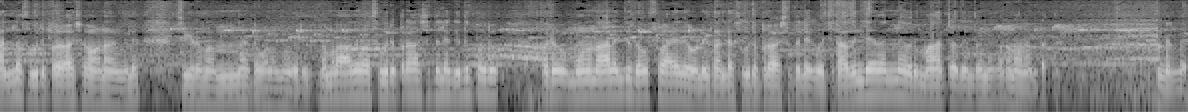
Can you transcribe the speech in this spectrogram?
നല്ല സൂര്യപ്രകാശമാണെങ്കിൽ ചീര നന്നായിട്ട് വളർന്നു വരും. നമ്മൾ ആദ്യം ആ സൂര്യപ്രകാശത്തിലേക്ക് ഇതിപ്പോൾ ഒരു ഒരു മൂന്ന് നാലഞ്ച് ദിവസമായതേ ഉള്ളൂ ഈ നല്ല സൂര്യപ്രകാശത്തിലേക്ക് വെച്ചിട്ട്. അതിന്റെ തന്നെ ഒരു മാറ്റം അതിൽ തന്നെ കാണാനുണ്ട്. ഉണ്ടല്ലേ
